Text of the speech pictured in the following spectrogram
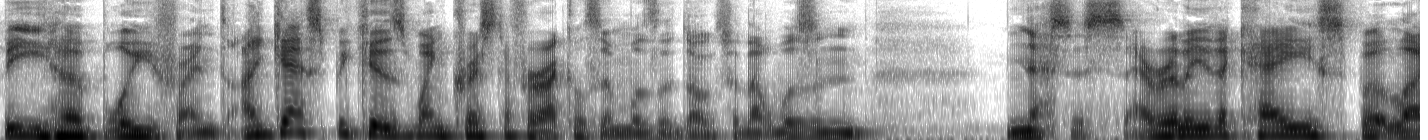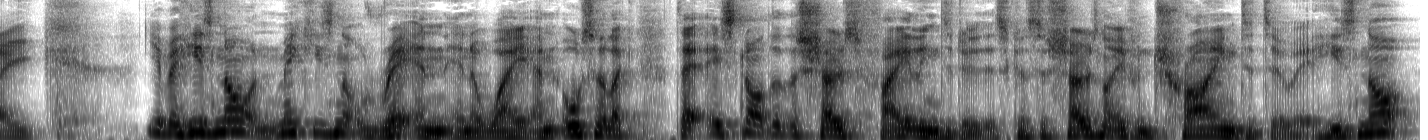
be her boyfriend? I guess because when Christopher Eccleston was the Doctor, that wasn't necessarily the case. But like, Yeah, but he's not. Mickey's not written in a way, and also like that. It's not that the show's failing to do this because the show's not even trying to do it. He's not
